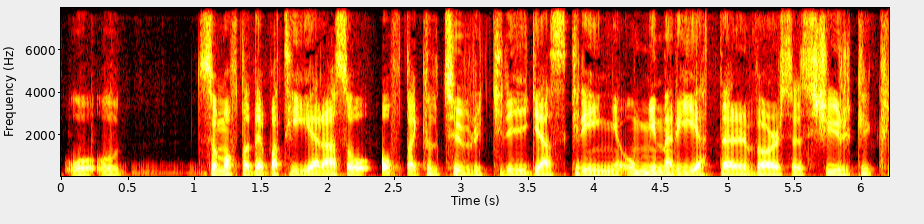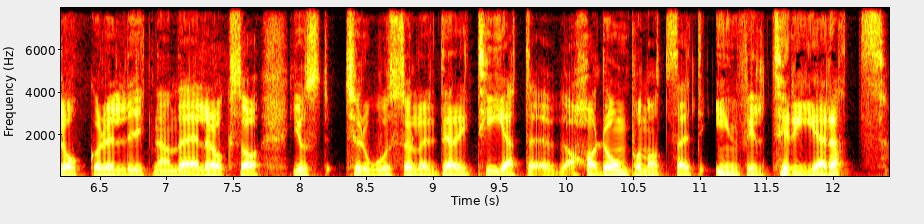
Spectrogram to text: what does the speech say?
och, och som ofta debatteras och ofta kulturkrigas kring och minareter versus kyrkklockor eller liknande eller också just tro och solidaritet. Har de på något sätt infiltrerats?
